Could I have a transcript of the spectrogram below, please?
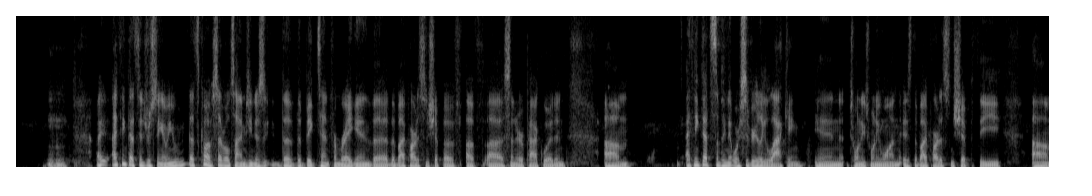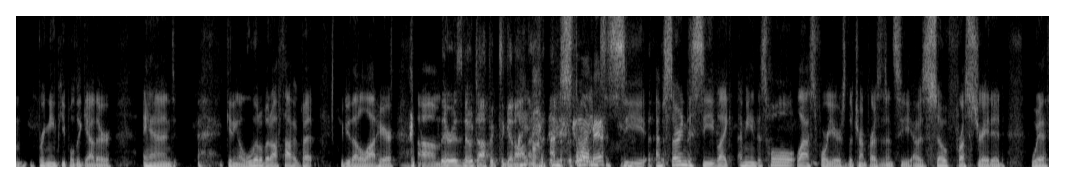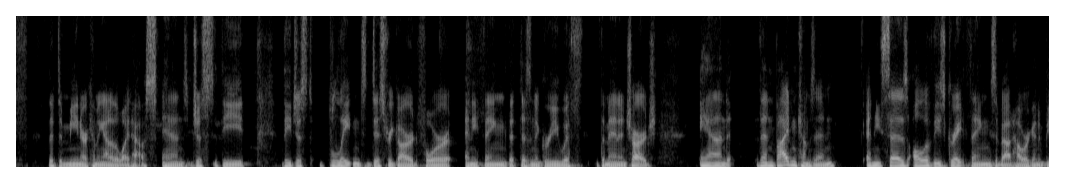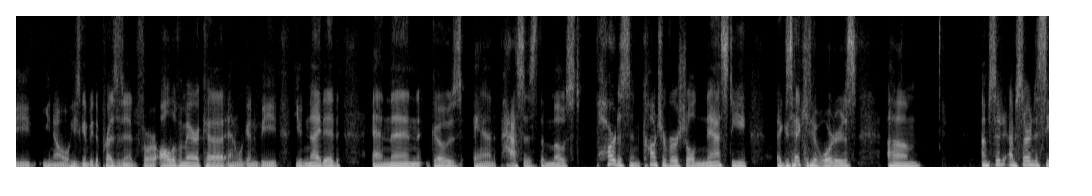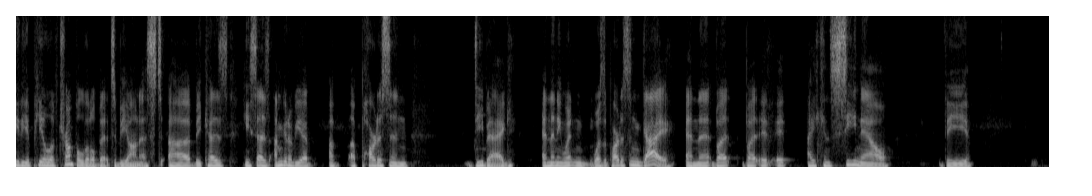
Mm-hmm. I, I, think that's interesting. I mean, that's come up several times. You know, the the big tent from Reagan, the the bipartisanship of of uh, Senator Packwood, and um, I think that's something that we're severely lacking in 2021 is the bipartisanship, the um, bringing people together, and getting a little bit off topic, but we do that a lot here. Um, there is no topic to get on. I, am starting on, to see. I'm starting to see. Like, I mean, this whole last four years of the Trump presidency, I was so frustrated with the demeanor coming out of the White House and just the the just blatant disregard for anything that doesn't agree with the man in charge. And then Biden comes in and he says all of these great things about how we're going to be, you know, he's going to be the president for all of America and we're going to be united. And then goes and passes the most partisan, controversial, nasty executive orders. Um, I'm, I'm starting to see the appeal of Trump a little bit, to be honest, uh, because he says, I'm going to be a, a, a partisan D bag and then he went and was a partisan guy. And then but but it it i can see now the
